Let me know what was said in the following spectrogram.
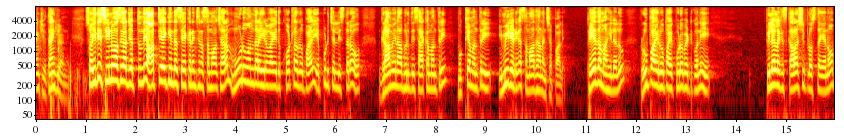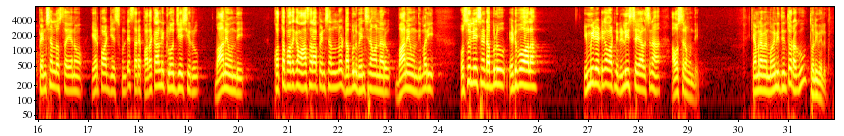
థ్యాంక్ యూ థ్యాంక్ యూ అండి సో ఇది శ్రీనివాస్ గారు చెప్తుంది ఆర్టీఐ కింద సేకరించిన సమాచారం మూడు వందల ఇరవై ఐదు కోట్ల రూపాయలు ఎప్పుడు చెల్లిస్తారో గ్రామీణాభివృద్ధి శాఖ మంత్రి ముఖ్యమంత్రి ఇమీడియట్గా సమాధానం చెప్పాలి. పేద మహిళలు రూపాయి రూపాయి కూడబెట్టుకొని పిల్లలకి స్కాలర్షిప్లు వస్తాయనో పెన్షన్లు వస్తాయనో ఏర్పాటు చేసుకుంటే సరే పథకాన్ని క్లోజ్ చేసిర్రు బాగానే ఉంది. కొత్త పథకం ఆసరా పెన్షన్లలో డబ్బులు పెంచినామన్నారు బాగానే ఉంది. మరి వసూలు చేసిన డబ్బులు ఎటుపోవాలా ఇమ్మీడియట్గా వాటిని రిలీజ్ చేయాల్సిన అవసరం ఉంది. ಕ್ಯಾಮ್ರಾಮನ್ ಮೊಯ್ನಿದ್ದೀನ್తో ರಘು ತೊಲಿವೆಲುಗು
